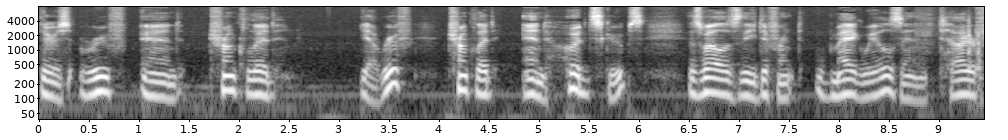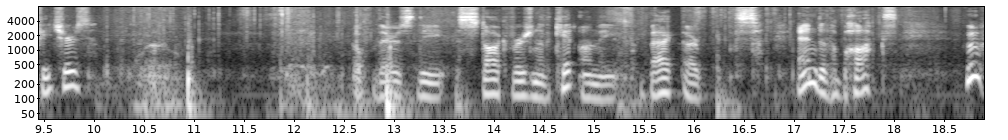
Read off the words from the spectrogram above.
There's roof and trunk lid, yeah, roof, trunk lid, and hood scoops, as well as the different mag wheels and tire features. Oh, there's the stock version of the kit on the back or end of the box. Whew.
